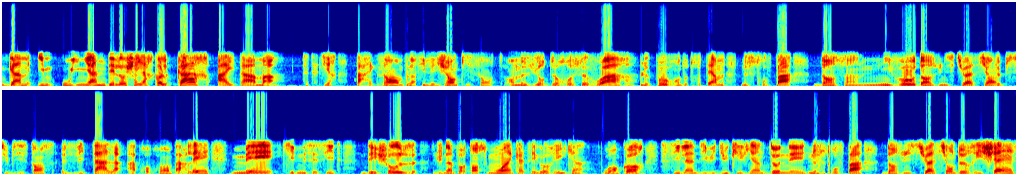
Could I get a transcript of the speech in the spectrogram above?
gam im uinyan delo shayar kolkar aitama c'est-à-dire, par exemple, si les gens qui sont en mesure de recevoir le pauvre, en d'autres termes, ne se trouvent pas dans un niveau, dans une situation de subsistance vitale à proprement parler, mais qu'ils nécessitent des choses d'une importance moins catégorique, ou encore si l'individu qui vient donner ne se trouve pas dans une situation de richesse,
